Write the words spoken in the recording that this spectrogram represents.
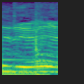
ederim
